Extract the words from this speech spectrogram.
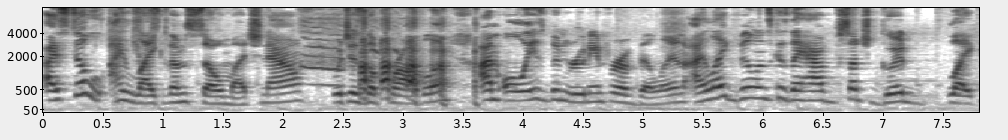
I still I like them so much now, which is the problem. I'm always been rooting for a villain. I like villains because they have such good like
